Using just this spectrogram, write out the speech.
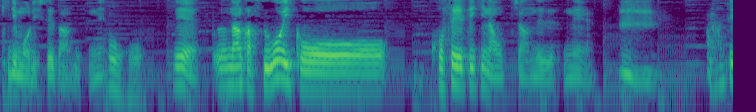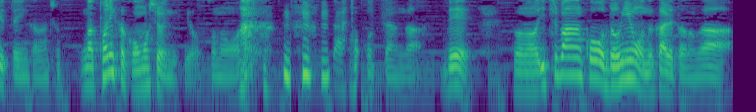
切り盛りしてたんですね。ほうほで、なんかすごいこう、個性的なおっちゃんでですね、うん。なんて言ったらいいんかなちょっと、まあ、とにかく面白いんですよ、その、おっちゃんが。で、その、一番こう、度肝を抜かれたのが、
